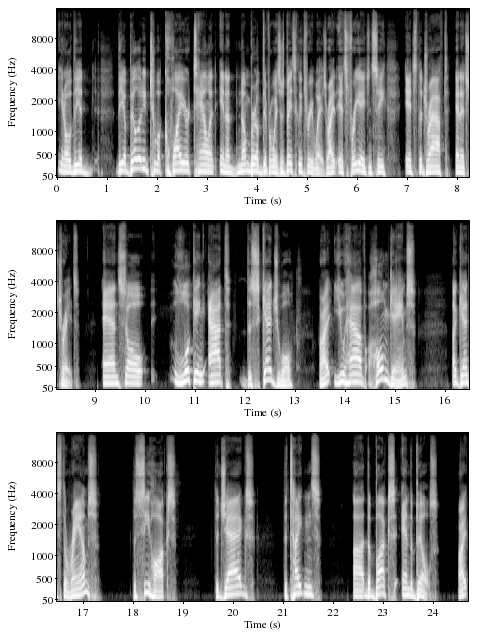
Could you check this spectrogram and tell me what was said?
you know, the the ability to acquire talent in a number of different ways. There's basically three ways, right? It's free agency, it's the draft, and it's trades. And so looking at the schedule, all right, you have home games against the Rams, the Seahawks, the Jags, the Titans, uh, the Bucs, and the Bills. All right.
